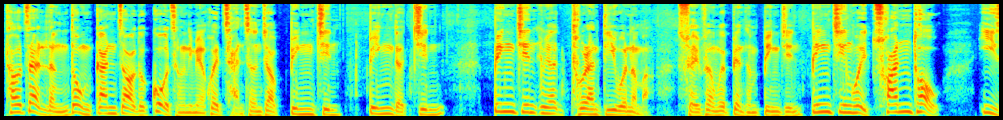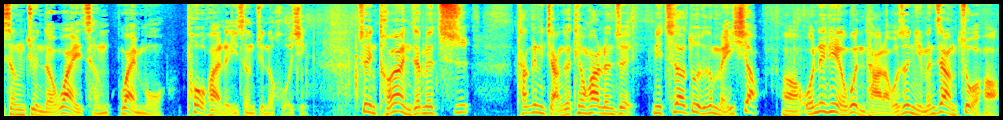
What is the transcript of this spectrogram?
它在冷冻干燥的过程里面会产生叫冰晶，冰的晶。冰晶因为突然低温了嘛，水分会变成冰晶，冰晶会穿透益生菌的外层外膜，破坏了益生菌的活性。所以同样你在那边吃，他跟你讲个天花乱坠，你吃到肚子跟没效哦。我那天也问他了，我说你们这样做哈，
